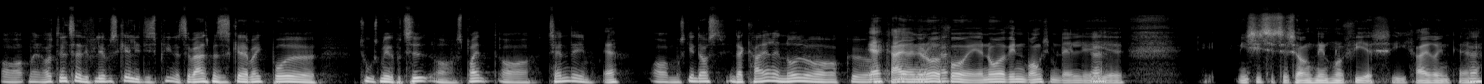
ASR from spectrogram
og man har også deltaget i flere forskellige discipliner til verdensmesterskaber, ikke? Både 1000 meter på tid, og sprint, og tandem. Ja. Og måske endda også, endda Kajrin nåede at køre... Ja, Kajrin, jeg nåede, at, få, jeg nåede at vinde en bronzemedalje ja. i uh, min sidste sæson, 1980, i Kajrin. Ja. ja.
